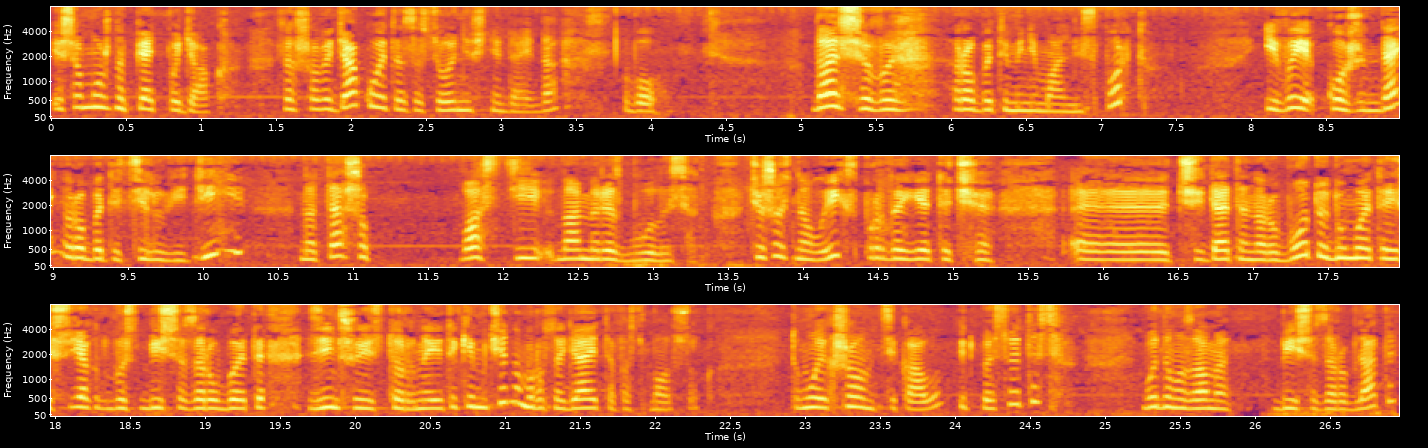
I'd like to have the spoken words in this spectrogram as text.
і ще можна 5 подяк. За що ви дякуєте за сьогоднішній день, да? Богу. Далі ви робите мінімальний спорт, і ви кожен день робите цільові дії на те, щоб у вас ті наміри збулися. Чи щось на OX продаєте, чи, е, чи йдете на роботу і думаєте, як більше заробити з іншої сторони. І таким чином розглядяєте вас мозок. Тому, якщо вам цікаво, підписуйтесь, будемо з вами більше заробляти,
